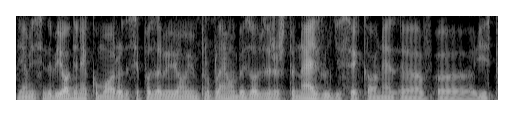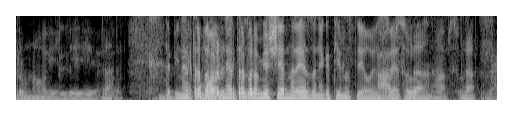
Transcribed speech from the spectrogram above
Ja mislim da bi ovde neko morao da se pozabavi ovim problemom, bez obzira što najizgled je sve kao ne, uh, uh, ispravno ili da, da bi ne neko treba, morao da ne se treba pozabavi... nam još jedna reza negativnosti ovaj u svetu. Apsolutno, da. apsolutno, da. da.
